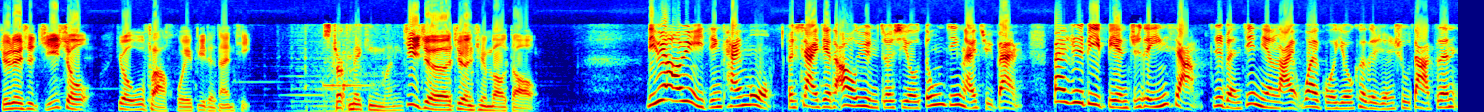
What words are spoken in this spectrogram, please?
绝对是棘手又无法回避的难题。记者郑全报道。里约奥运已经开幕，而下一届的奥运则是由东京来举办。拜日币贬值的影响，日本近年来外国游客的人数大增，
